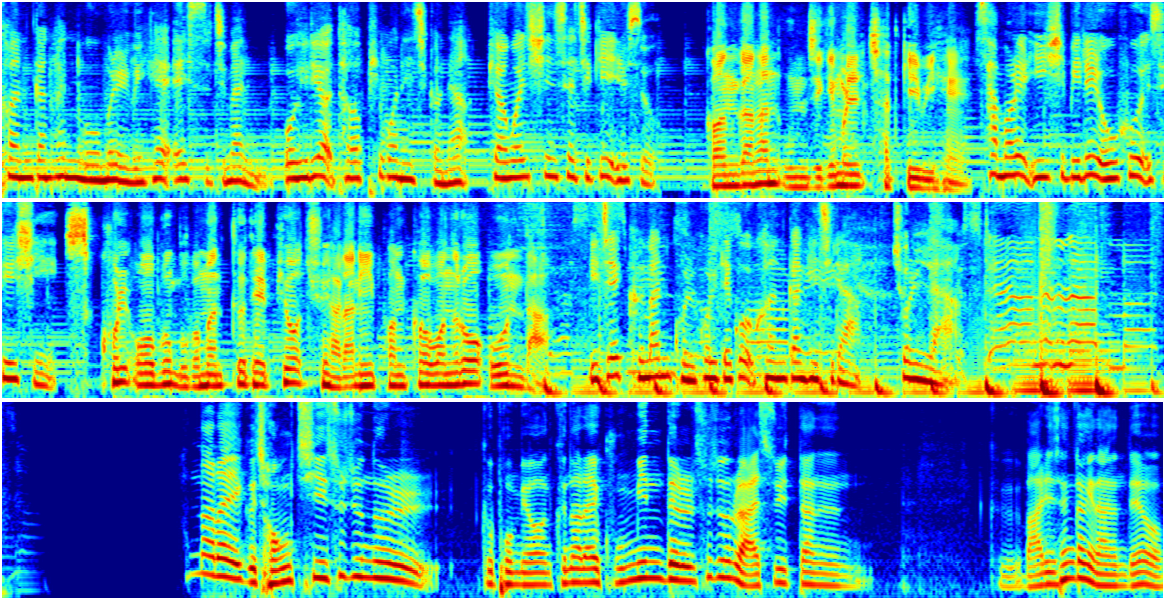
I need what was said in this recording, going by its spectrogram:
건강한 몸을 위해 애쓰지만 오히려 더 피곤해지거나 병원 신세지기 일쑤. 건강한 움직임을 찾기 위해 3월 21일 오후 3시 School of Movement 대표 최하란이 벙커원으로 온다. 이제 그만 골골대고 건강해지라. 졸라. 한 나라의 그 정치 수준을 그 보면 그 나라의 국민들 수준을 알 수 있다는 그 말이 생각이 나는데요.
